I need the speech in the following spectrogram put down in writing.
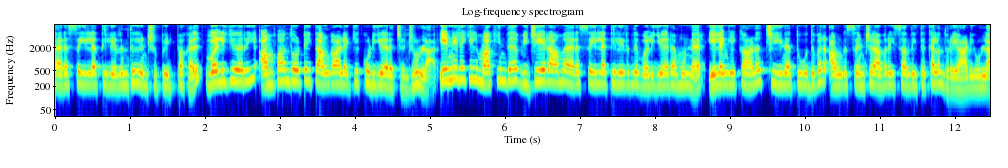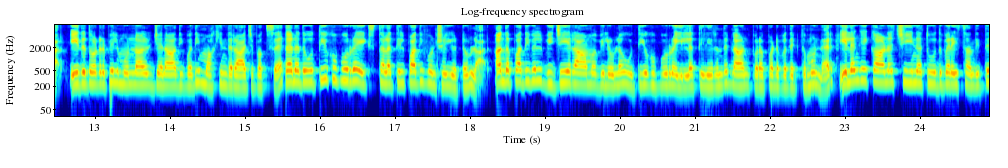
அரசு இல்லத்திலிருந்து இன்று பிற்பகல் வெளியேறி அம்பாந்தோட்டை தங்காலைக்கு குடியேறச் சென்றுள்ளார். இந்நிலையில் மஹிந்த விஜயராம அரசு இல்லத்திலிருந்து வெளியேற முன்னர் இலங்கைக்கான சீன தூதுவர் அங்கு சென்று அவரை சந்தித்து கலந்துரையாடியுள்ளார். இது தொடர்பில் முன்னாள் ஜனாதிபதி மஹிந்த ராஜபக்ச தனது உத்தியோகபூர்வ எக்ஸ் தளத்தில் பதிவொன்றை இட்டுள்ளார். அந்த பதிவில் விஜயராமவில் உள்ள உத்தியோகபூர்வ இல்லத்திலிருந்து நான் புறப்பட்டு புறப்படுவதற்கு முன்னர் இலங்கைக்கான சீன தூதுவரை சந்தித்து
